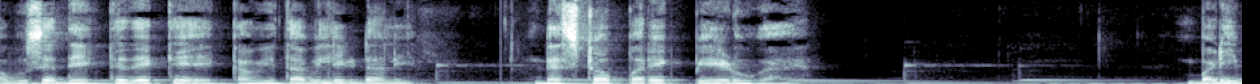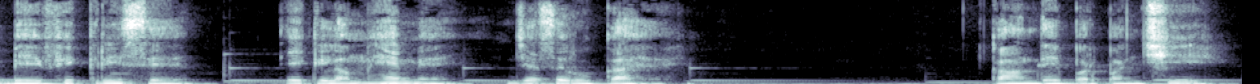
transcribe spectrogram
अब उसे देखते देखते एक कविता भी लिख डाली। डेस्कटॉप पर एक पेड़ उगा है। बड़ी बेफिक्री से एक लम्हे में जैसे रुका है। कांधे पर पंछी,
